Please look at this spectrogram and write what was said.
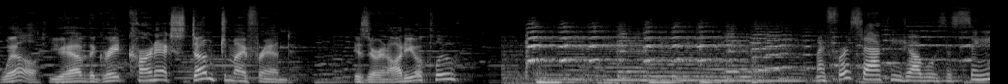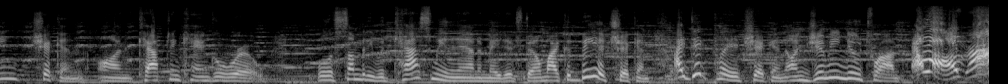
Well, you have the great Karnak stumped, my friend. Is there an audio clue? My first acting job was a singing chicken on Captain Kangaroo. Well, if somebody would cast me in an animated film, I could be a chicken. I did play a chicken on Jimmy Neutron. Hello! Ah!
